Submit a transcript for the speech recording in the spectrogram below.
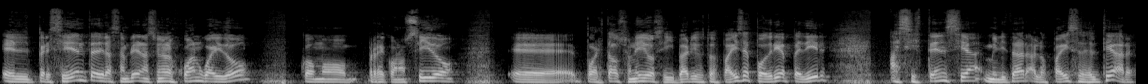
el presidente de la Asamblea Nacional, Juan Guaidó, como reconocido eh, por Estados Unidos y varios de estos países, podría pedir asistencia militar a los países del TIAR.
